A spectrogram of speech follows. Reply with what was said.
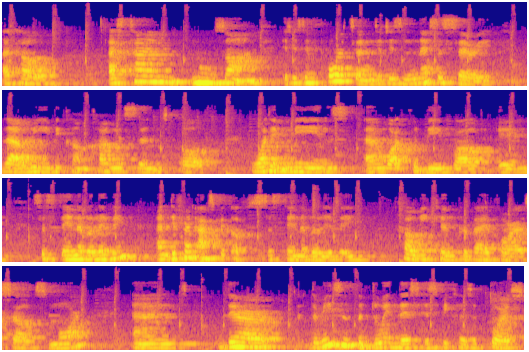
at how, as time moves on, it is important, it is necessary that we become cognizant of what it means and what could be involved in sustainable living and different aspects of sustainable living, how we can provide for ourselves more. And there are, the reason for doing this is because, of course,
